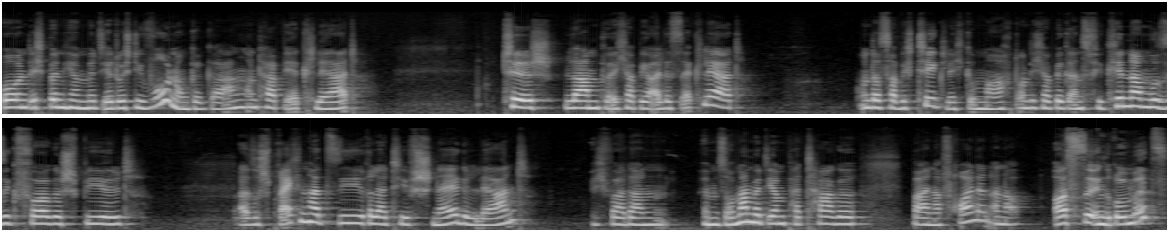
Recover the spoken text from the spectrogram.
Und ich bin hier mit ihr durch die Wohnung gegangen und habe ihr erklärt, Tisch, Lampe, ich habe ihr alles erklärt. Und das habe ich täglich gemacht. Und ich habe ihr ganz viel Kindermusik vorgespielt. Also sprechen hat sie relativ schnell gelernt. Ich war dann im Sommer mit ihr ein paar Tage bei einer Freundin an der Ostsee in Grömitz.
